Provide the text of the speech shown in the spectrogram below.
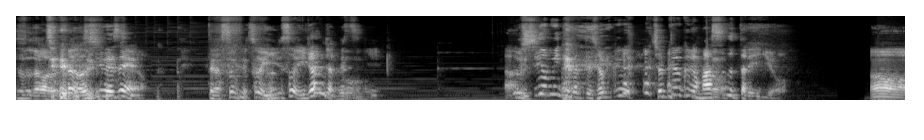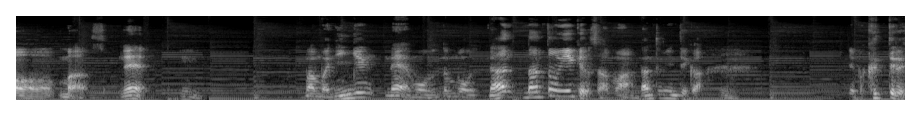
そうだからだから牛目線よ。だ からそうそういそういらんじゃん別に。あ牛を見てだって食 食欲がまっすぐだったらいいよ、ああまあね。うん、まあまあ人間ねもうもうなんなんとも言えんけどさまあうん。なんとも言えんっていうか、やっぱ食ってる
